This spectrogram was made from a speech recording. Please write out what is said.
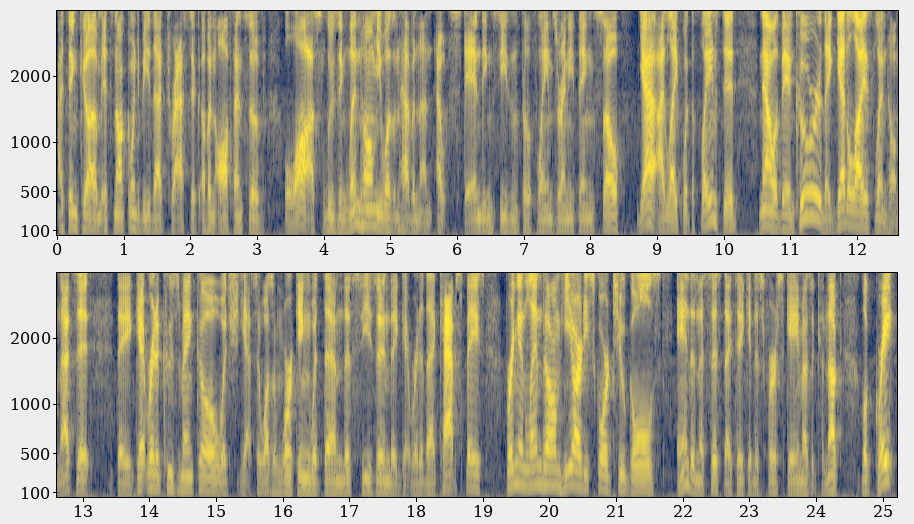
I think um, it's not going to be that drastic of an offensive loss. Losing Lindholm, he wasn't having an outstanding season for the Flames or anything. So, yeah, I like what the Flames did. Now, with Vancouver, they get Elias Lindholm. That's it. They get rid of Kuzmenko, which, yes, it wasn't working with them this season. They get rid of that cap space. Bring in Lindholm. He already scored two goals and an assist, I think, in his first game as a Canuck. Looked great.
